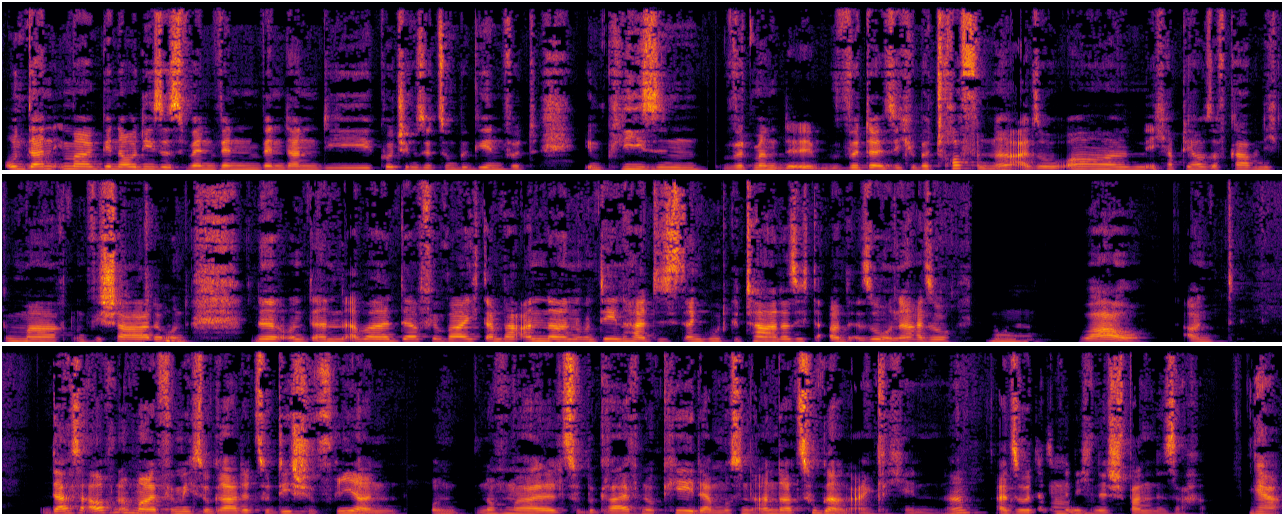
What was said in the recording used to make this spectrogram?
Und dann immer genau dieses, wenn, wenn, wenn dann die Coaching-Sitzung beginnt, wird im Pleasen, wird man, äh, wird er sich übertroffen, ne? Also, oh, ich habe die Hausaufgabe nicht gemacht und wie schade und, ne, und dann, aber dafür war ich dann bei anderen und denen hat es dann gut getan, dass ich da, so, ne? Also, wow. Und das auch nochmal für mich so gerade zu dechiffrieren und nochmal zu begreifen, okay, da muss ein anderer Zugang eigentlich hin. Ne? Also das finde ich mhm. eine spannende Sache. Ja,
